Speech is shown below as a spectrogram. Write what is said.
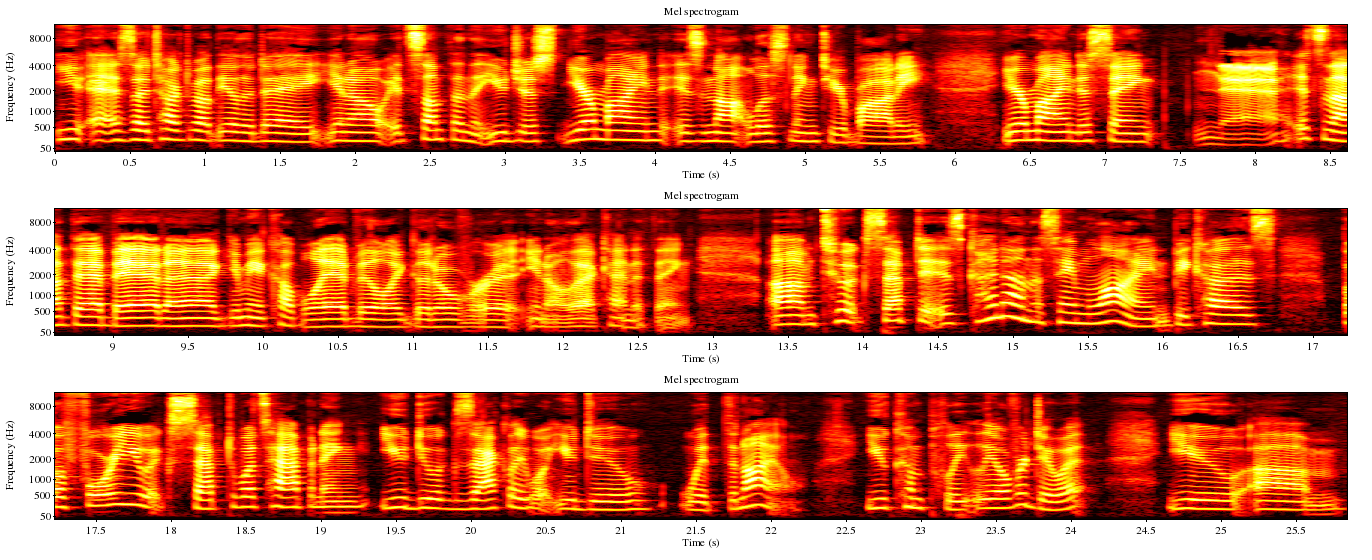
you, as I talked about the other day, you know, it's something that you just, your mind is not listening to your body. Your mind is saying, nah, it's not that bad. Uh, give me a couple Advil, I get over it, you know, that kind of thing. Um, to accept it is kind of on the same line because before you accept what's happening, you do exactly what you do with denial. You completely overdo it. You um,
